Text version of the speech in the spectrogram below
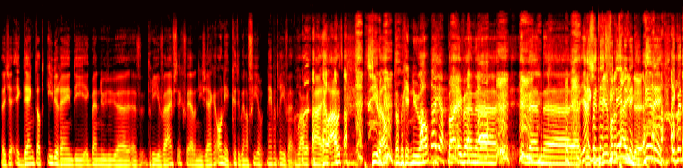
Weet je, ik denk dat iedereen die, ik ben nu eh 53, verder niet zeggen. Oh nee, kut, ik ben al vier, nee, ik ben 53. Hoe oud? Nou, heel oud. Zie je wel, dat begint nu al. Maar ik ben, eh, ik ben, eh, ja, ik ben net, van nee, nee, nee, einde. nee, nee, ik ben,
